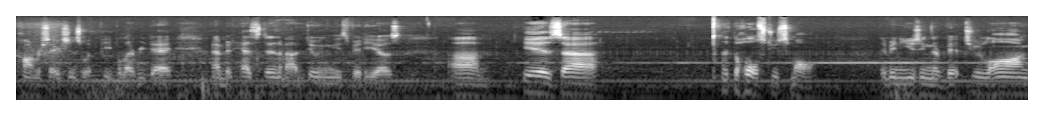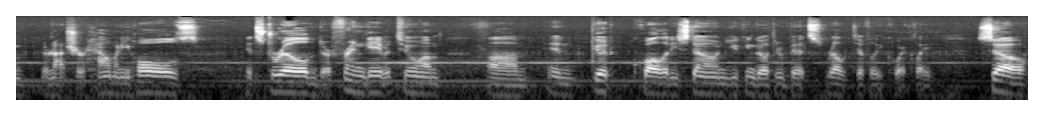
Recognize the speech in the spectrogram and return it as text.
conversations with people every day, and I've been hesitant about doing these videos, um, is uh, that the hole's too small. They've been using their bit too long. They're not sure how many holes it's drilled. Their friend gave it to them um, in good quality stone, you can go through bits relatively quickly. So,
